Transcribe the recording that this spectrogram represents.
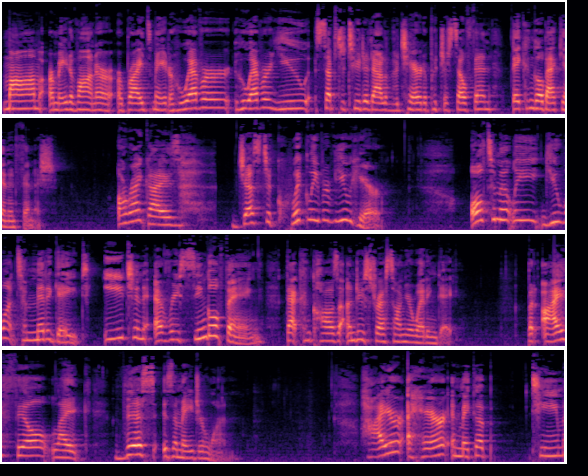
mom or maid of honor or bridesmaid or whoever, whoever you substituted out of the chair to put yourself in, they can go back in and finish. All right, guys, just to quickly review here. Ultimately, you want to mitigate each and every single thing that can cause undue stress on your wedding day but I feel like this is a major one. Hire a hair and makeup team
